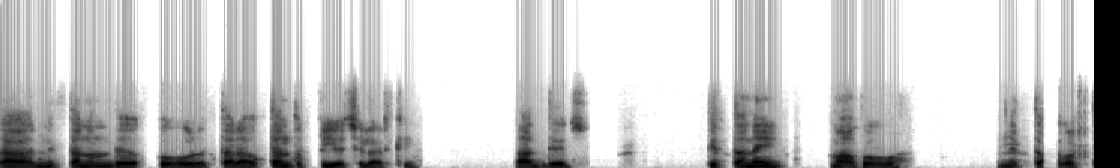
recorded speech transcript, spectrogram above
তার নিত্যানন্দ প্রভুর তারা অত্যন্ত প্রিয় ছিল আর কি। তাদের কীর্তনেই মহাপ্রভু নৃত্য করত।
